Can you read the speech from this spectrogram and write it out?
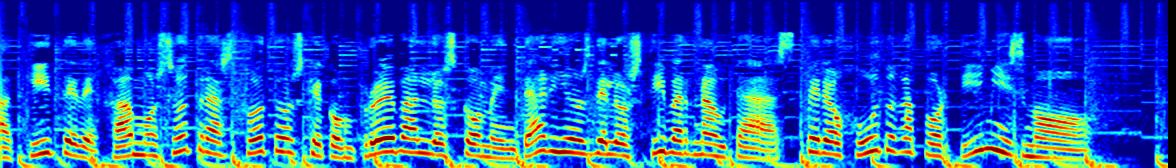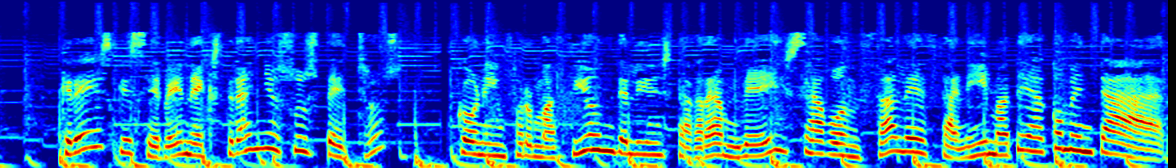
Aquí te dejamos otras fotos que comprueban los comentarios de los cibernautas, pero juzga por ti mismo. ¿Crees que se ven extraños sus pechos? Con información del Instagram de Isa González anímate a comentar.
